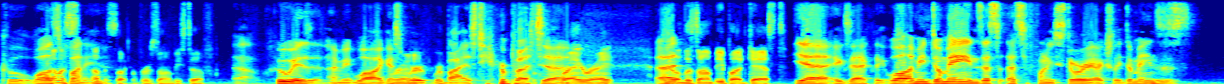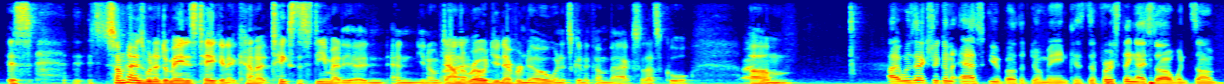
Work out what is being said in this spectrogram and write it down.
Cool. Well, it's I'm a, funny. I'm a sucker for zombie stuff. Oh, who isn't? I mean, well, I guess Right. we're we're biased here, but uh, right, right. uh, You're on the zombie podcast. Yeah, exactly. Well, I mean, domains. That's that's a funny story. Actually, domains is is it's, sometimes when a domain is taken, it kind of takes the steam out of you, and, and you know, down the road, you never know when it's going to come back. So that's cool. Um, I was actually going to ask you about the domain because the first thing I saw when Zom-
